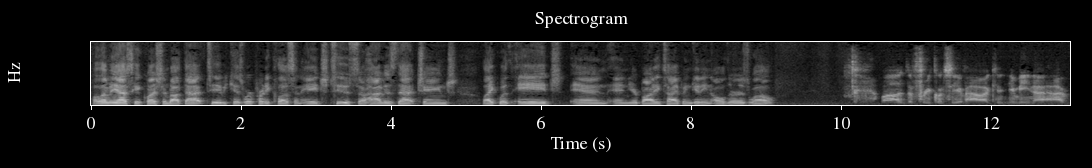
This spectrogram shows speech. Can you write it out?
Well, let me ask you a question about that too, because we're pretty close in age too. So, how does that change, like with age and and your body type and getting older as well? Well, the frequency of how I can. I mean, I, I've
